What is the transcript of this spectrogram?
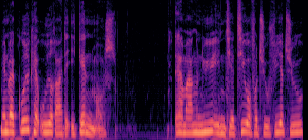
men hvad Gud kan udrette igennem os. Der er mange nye initiativer for 2024,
